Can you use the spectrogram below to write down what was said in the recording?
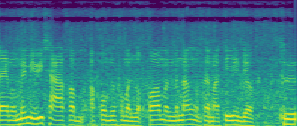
แต่มันไม่มีวิชาคำอาคมของมันหรอกเพราะมันมันนั่งบนสมาธิอย่างเดียว คือ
